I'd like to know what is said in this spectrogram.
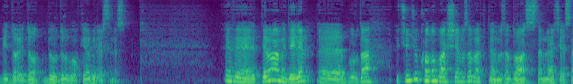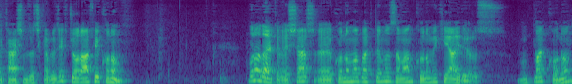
videoyu da durdurup okuyabilirsiniz. Evet devam edelim. Burada üçüncü konu başlığımıza baktığımızda doğal sistemler içerisinde karşımıza çıkabilecek coğrafi konum. Burada arkadaşlar e, konuma baktığımız zaman konumu ikiye ayırıyoruz. Mutlak konum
